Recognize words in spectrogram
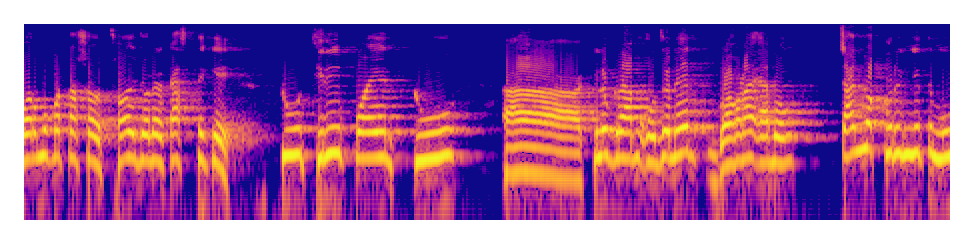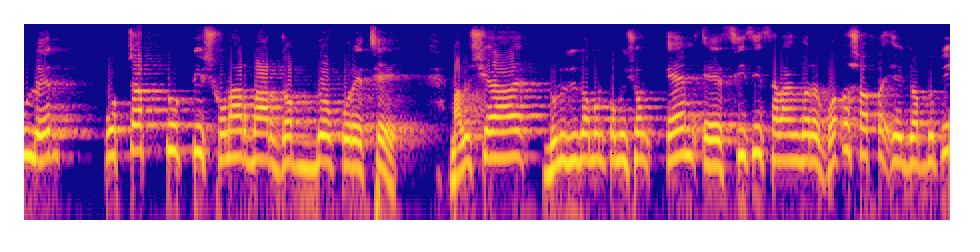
কর্মকর্তা সহ ছয় জনের কাছ থেকে two three point two kilogram ওজনের গহনা এবং চার লক্ষ রিঙ্গিত মূল্যের পঁচাত্তরটি সোনার বার জব্দ করেছে। মালয়েশিয়া দুর্নীতি দমন কমিশন এম এ সিসি সালাঙ্গরের গত সপ্তাহে এই জব্দটি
